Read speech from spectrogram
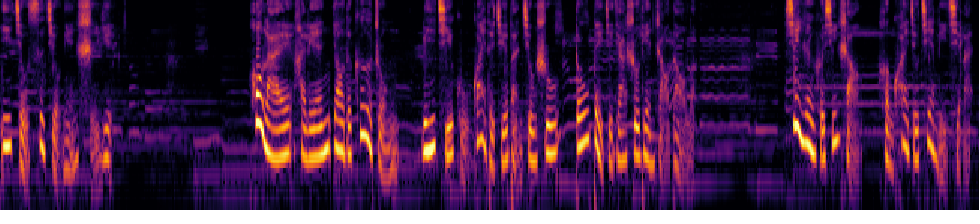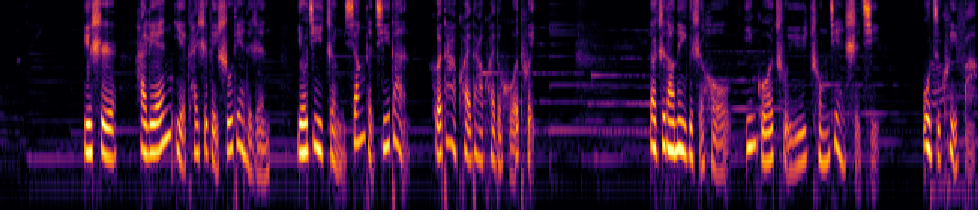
一九四九年十月。后来，海莲要的各种离奇古怪的绝版旧书都被这家书店找到了，信任和欣赏很快就建立起来。于是，海莲也开始给书店的人邮寄整箱的鸡蛋和大块大块的火腿。要知道，那个时候英国处于重建时期，物资匮乏。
